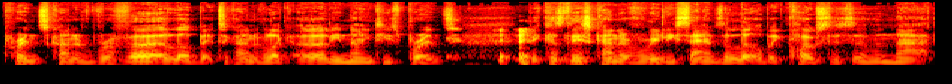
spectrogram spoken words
Prince kind of revert a little bit to kind of like early '90s Prince, because this kind of really sounds a little bit closer to than that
